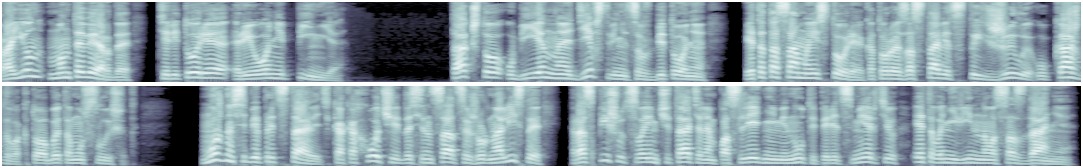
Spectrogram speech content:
Район Монтеверде, территория Рионе-Пинья. Так что убиенная девственница в бетоне – это та самая история, которая заставит стыть жилы у каждого, кто об этом услышит. Можно себе представить, как охочие до сенсации журналисты распишут своим читателям последние минуты перед смертью этого невинного создания.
